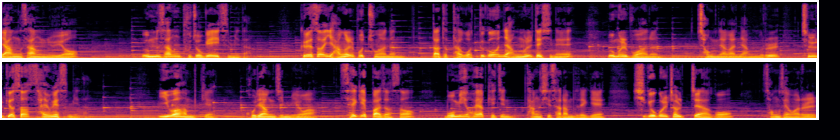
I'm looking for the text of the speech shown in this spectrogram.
양상유여 음상 부족에 있습니다. 그래서 양을 보충하는 따뜻하고 뜨거운 약물 대신에 음을 보하는 청량한 약물을 즐겨서 사용했습니다. 이와 함께 고량진미와 색에 빠져서 몸이 허약해진 당시 사람들에게 식욕을 절제하고 성생활을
